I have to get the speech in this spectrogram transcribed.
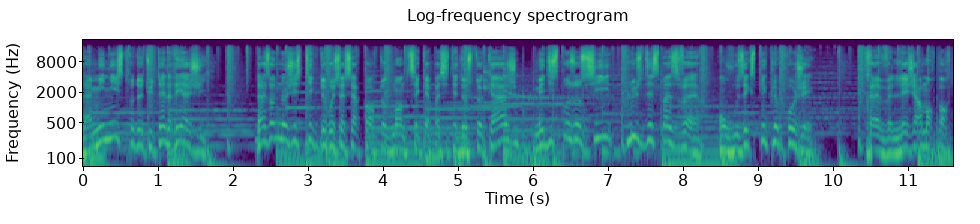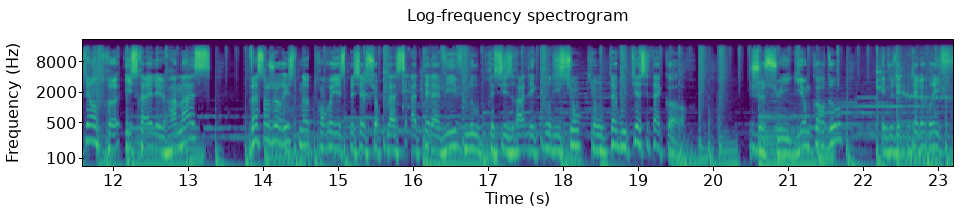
La ministre de tutelle réagit. La zone logistique de Bruxelles Airport augmente ses capacités de stockage, mais dispose aussi plus d'espace vert. On vous explique le projet. Trêve légèrement reportée entre Israël et le Hamas. Vincent Joris, notre envoyé spécial sur place à Tel Aviv, nous précisera les conditions qui ont abouti à cet accord. Je suis Guillaume Cordeau et vous écoutez le brief.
